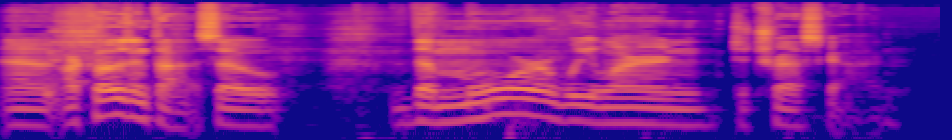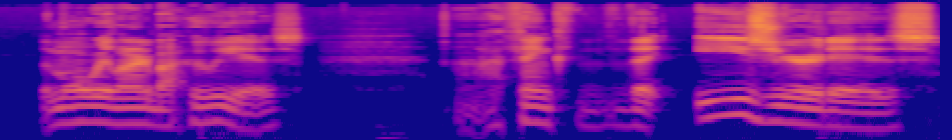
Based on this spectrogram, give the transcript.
uh, our closing thought. So, the more we learn to trust God, the more we learn about who He is, uh, I think the easier it is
